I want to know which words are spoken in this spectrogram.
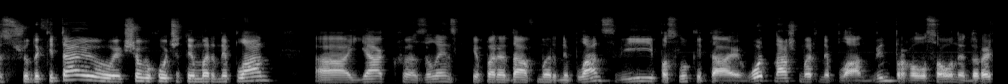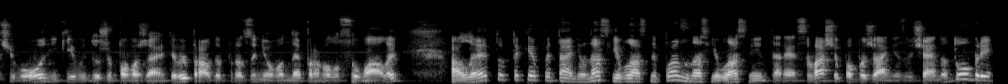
щодо Китаю. Якщо ви хочете мирний план, як Зеленський передав мирний план свій послу Китаю. От наш мирний план. Він проголосований, до речі, в ООН, який ви дуже поважаєте. Ви правда про за нього не проголосували. Але тут таке питання: у нас є власний план, у нас є власні інтереси. Ваші побажання, звичайно, добрі,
